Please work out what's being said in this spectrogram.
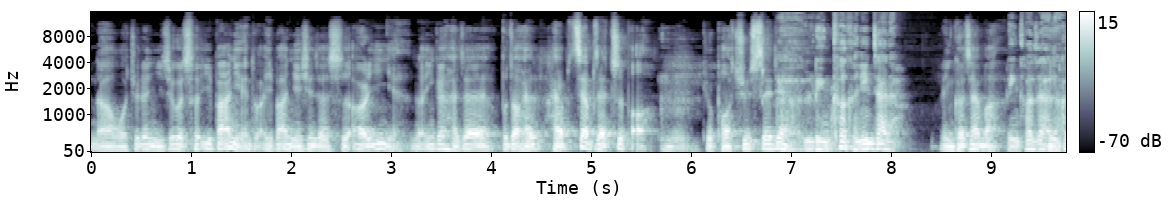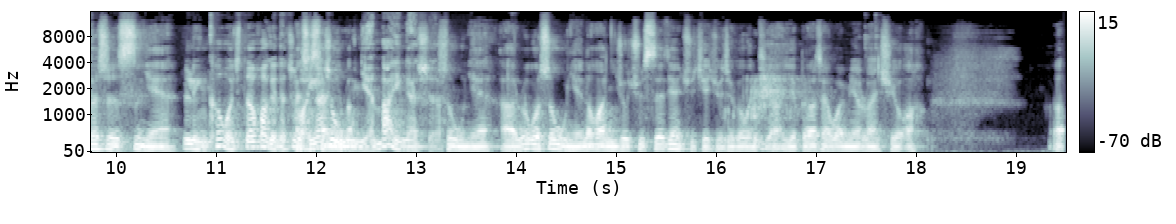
那我觉得你这个车一八年对吧？一八年现在是二一年，那应该还在不知道还还在不在质保？嗯，就跑去四 S 店，呃领克肯定在的，领克在吗？领克在。领克是四年，领克我记得话给的质保应该是五年吧，应该是。是五年啊。如果是五年的话，你就去四 S 店去解决这个问题啊，也不要在外面乱修啊。啊，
